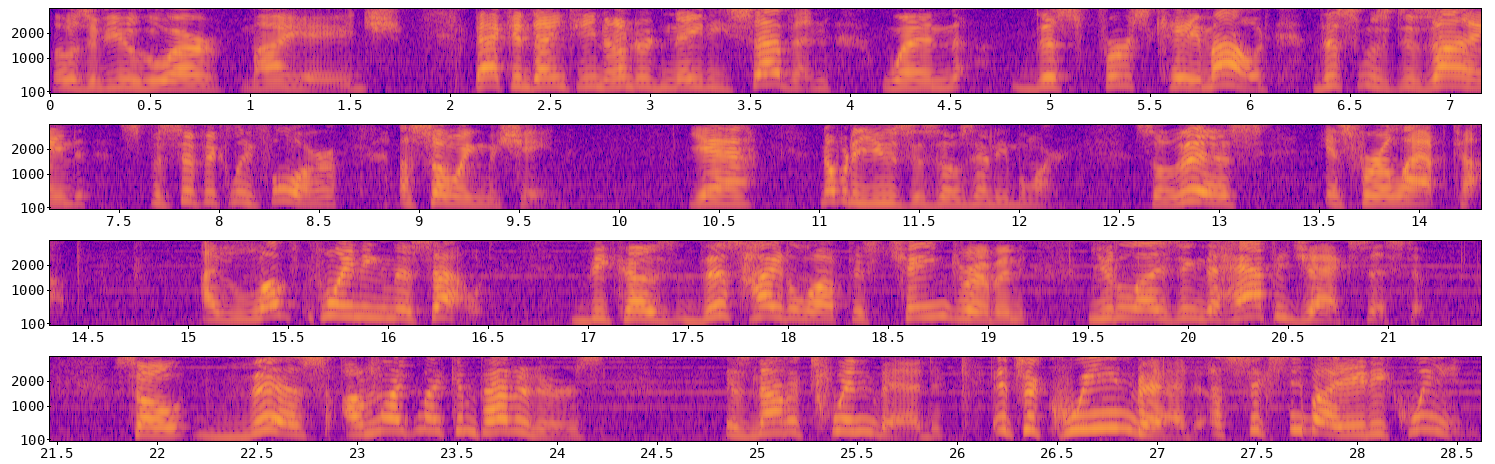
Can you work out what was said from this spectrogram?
those of you who are my age, back in 1987, when this first came out, this was designed specifically for a sewing machine. Yeah, nobody uses those anymore. So this is for a laptop. I love pointing this out because this Hide-A-Loft is chain driven utilizing the HappiJac system. So this, unlike my competitors, is not a twin bed, it's a queen bed, a 60 by 80 queen.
